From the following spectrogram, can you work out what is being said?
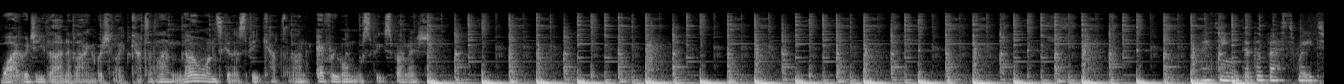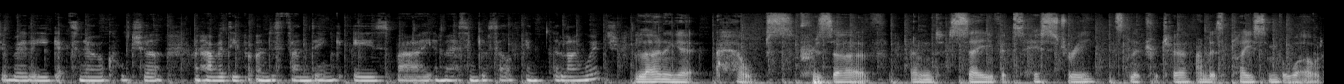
Why would you learn a language like Catalan? No one's going to speak Catalan. Everyone will speak Spanish. I think that the best way to really get to know a culture and have a deeper understanding is by immersing yourself in the language. Learning it helps preserve and save its history, its literature, and its place in the world.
